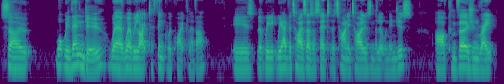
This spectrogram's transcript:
so what we then do, where, where we like to think we're quite clever, is that we, we advertise, as I said, to the tiny tigers and the little ninjas. Our conversion rate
